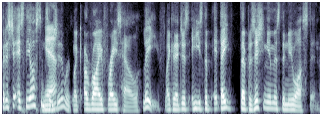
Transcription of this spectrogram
But it's just, it's the Austin Yeah. t-shirt with like arrive, raise hell, leave. Like they're just he's the they they're positioning him as the new Austin.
